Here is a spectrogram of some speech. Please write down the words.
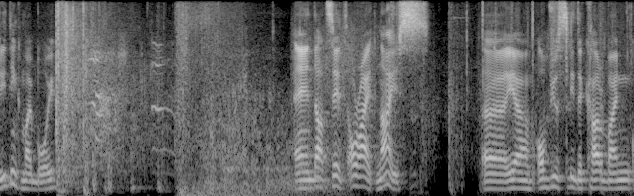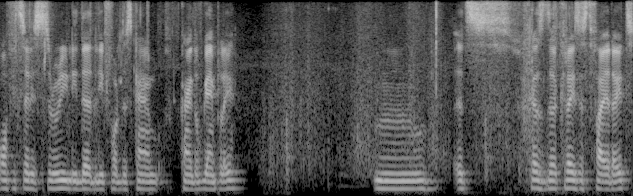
Bleeding, my boy. And that's it. Alright, nice. Uh, yeah, obviously the carbine officer is really deadly for this kind kind of gameplay. Mm, it's has the craziest fire rate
